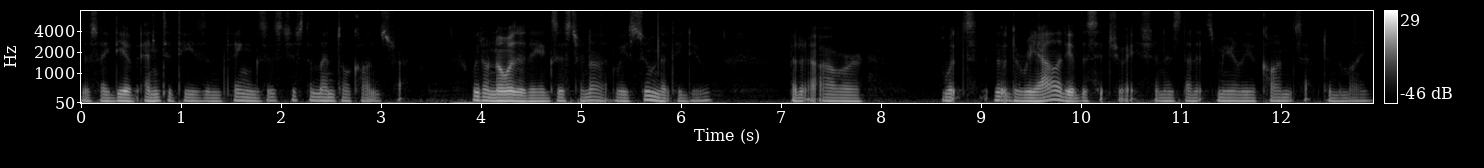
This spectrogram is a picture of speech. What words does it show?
This idea of entities and things is just a mental construct. We don't know whether they exist or not. We assume that they do. But our What's the, the reality of the situation is that it's merely a concept in the mind.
